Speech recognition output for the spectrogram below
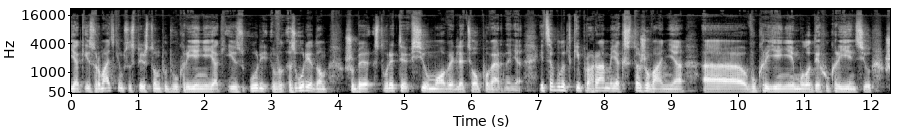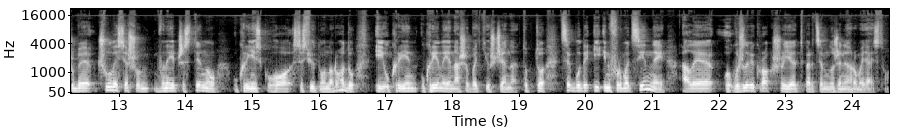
як із громадським суспільством тут в Україні, як і з урядом, щоб створити всі умови для цього повернення. І це будуть такі програми, як стажування е, в Україні молодих українців, щоб чулися, що вони є частиною українського всесвітнього народу, і Україн, Україна є наша батьківщина. Тобто, це буде і інформаційний, але важливий крок, що є тепер це множинне громадянство.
